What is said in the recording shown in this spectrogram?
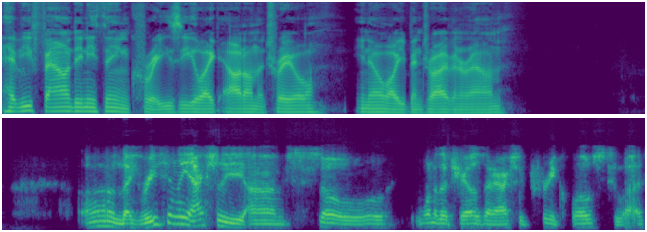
Have you found anything crazy like out on the trail, you know, while you've been driving around? Oh, like recently, actually. Um, so one of the trails that are actually pretty close to us,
